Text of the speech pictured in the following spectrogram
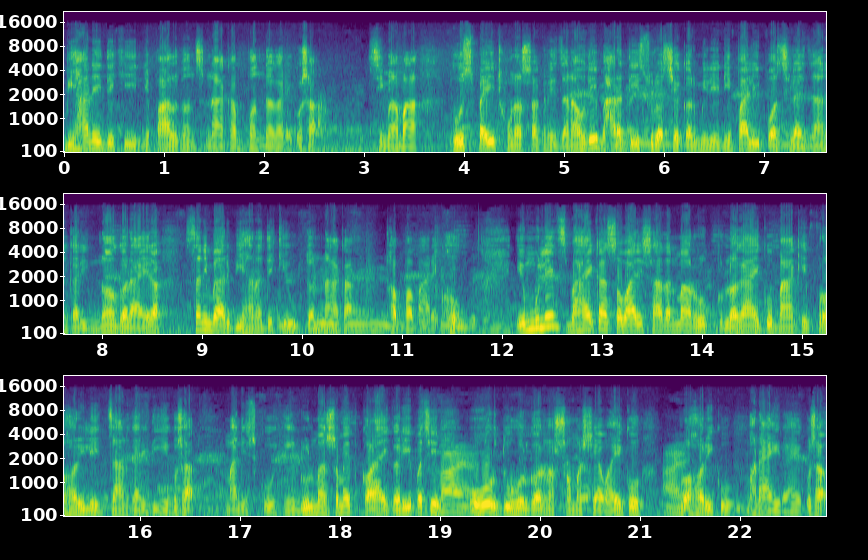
बिहानैदेखि नेपालगञ्ज नाका बन्द गरेको छ सीमामा घुसपैठ हुन सक्ने जनाउँदै भारतीय सुरक्षाकर्मीले नेपाली पक्षलाई जानकारी नगराएर शनिबार बिहानदेखि उक्त नाका ठप्प पारेको हो। एम्बुलेन्स बाहेका सवारी साधनमा रोक लगाएको बाँके प्रहरीले जानकारी दिएको छ। मानिसको हिँडुलमा समेत कडाइ गरिएपछि ओहोर दोहोर गर्न समस्या भएको प्रहरीको भनाइरहेको छ।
